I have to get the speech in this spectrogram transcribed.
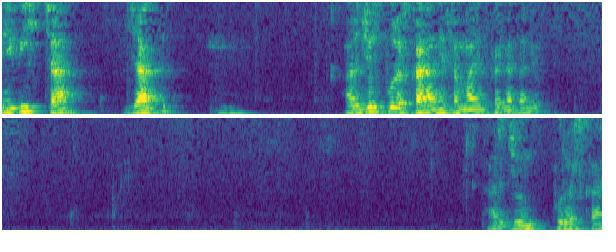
तेवीसच्या जाग अर्जुन पुरस्काराने सन्मानित करण्यात आले अर्जुन पुरस्कार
